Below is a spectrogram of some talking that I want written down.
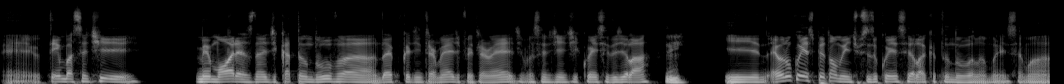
é, eu tenho bastante memórias, né, de Catanduva, da época de intermédio para intermédio. Bastante gente conhecida de lá. Sim. E eu não conheço pessoalmente, preciso conhecer lá Catanduva, lá, mas é uma...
